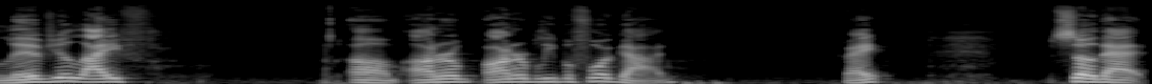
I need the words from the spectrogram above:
Live your life um, honor, honorably before God, right? So that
